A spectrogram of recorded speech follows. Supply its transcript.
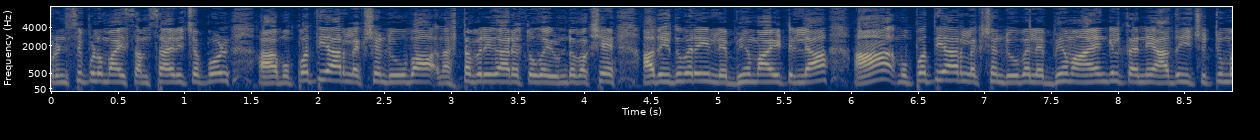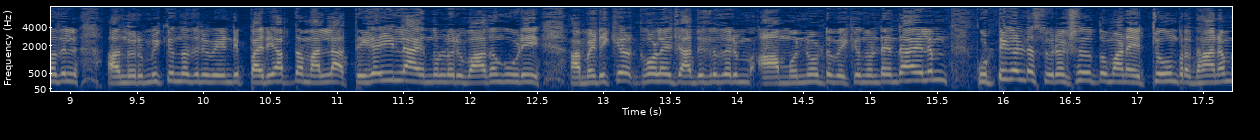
പ്രിൻസിപ്പളുമായി സംസാരിച്ചപ്പോൾ മുപ്പത്തിയാറ് ലക്ഷം രൂപ നഷ്ടപരിഹാര തുകയുണ്ട്. പക്ഷേ അത് ഇതുവരെയും ലഭ്യമായിട്ടില്ല. ആ മുപ്പത്തിയാറ് ലക്ഷം രൂപ ലഭ്യമായെങ്കിൽ തന്നെ അത് ഈ ചുറ്റുമതിൽ നിർമ്മിക്കുന്നതിന് വേണ്ടി പര്യാപ്തമല്ല തികയില്ല എന്നുള്ളൊരു വാദം കൂടി മെഡിക്കൽ കോളേജ് അധികൃതരും മുന്നോട്ട് വയ്ക്കുന്നുണ്ട് എന്തായാലും കുട്ടികളുടെ സുരക്ഷിതത്വമാണ് ഏറ്റവും പ്രധാനം.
